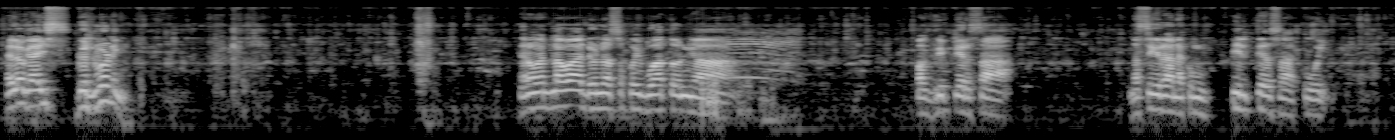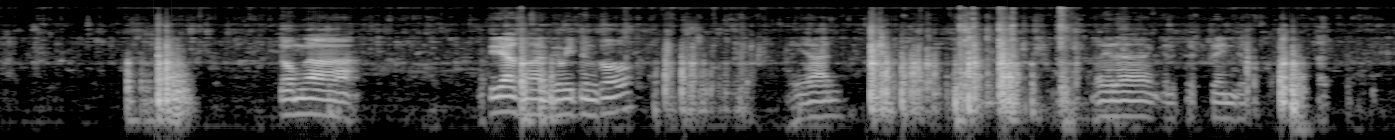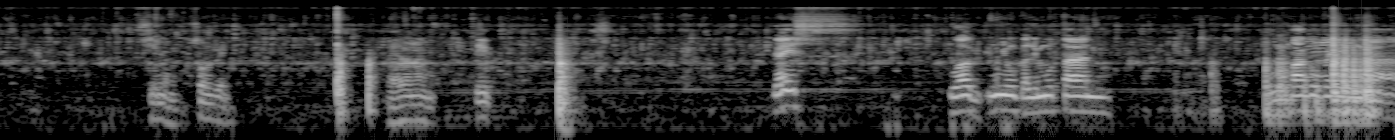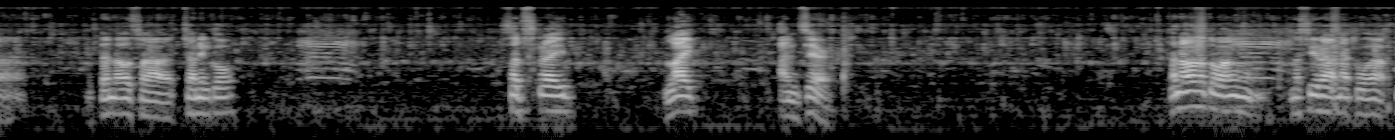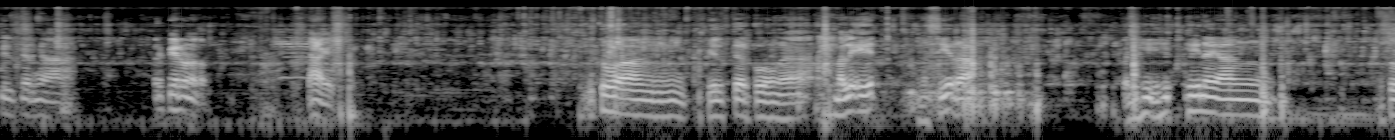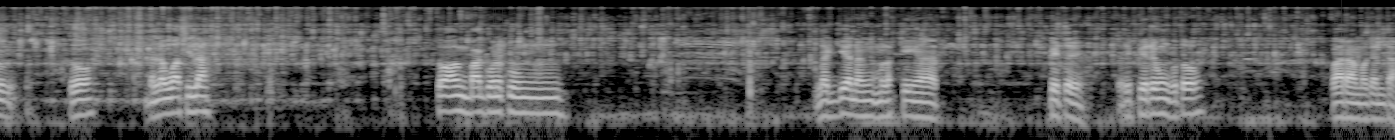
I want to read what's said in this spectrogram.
Hello guys, good morning. Karong adlaw do na sa koy buhaton nga pag-repair sa nasira na kong filter sa kuwi. Ito nga materials nga gamitin ko. Ayan. Ayan ang electric grinder at silang solvent. Meron ng tip. Guys, huwag ninyong kalimutan kung bago kayo na tanaw sa channel ko, subscribe, like, and share. Tanaw na to ang nasira na ko nga filter nga reparo na to. Tara guys. Ito ang filter ko nga maliit, nasira. Panhinay ang ito, ito, dalawa sila. Ito ang bago na kong lagyan ng malaking uh, filter. Repair ko to para maganda.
